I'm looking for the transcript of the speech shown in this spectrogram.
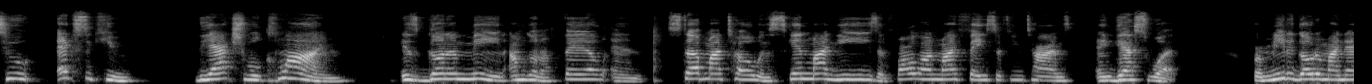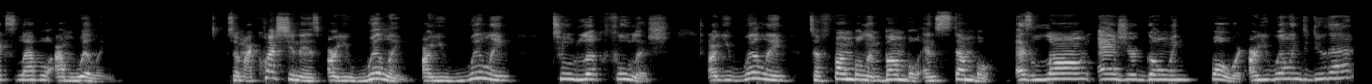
To execute the actual climb is gonna mean I'm gonna fail and stub my toe and skin my knees and fall on my face a few times. And guess what? For me to go to my next level, I'm willing. So my question is, are you willing? Are you willing to look foolish? Are you willing to fumble and bumble and stumble as long as you're going forward? Are you willing to do that?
